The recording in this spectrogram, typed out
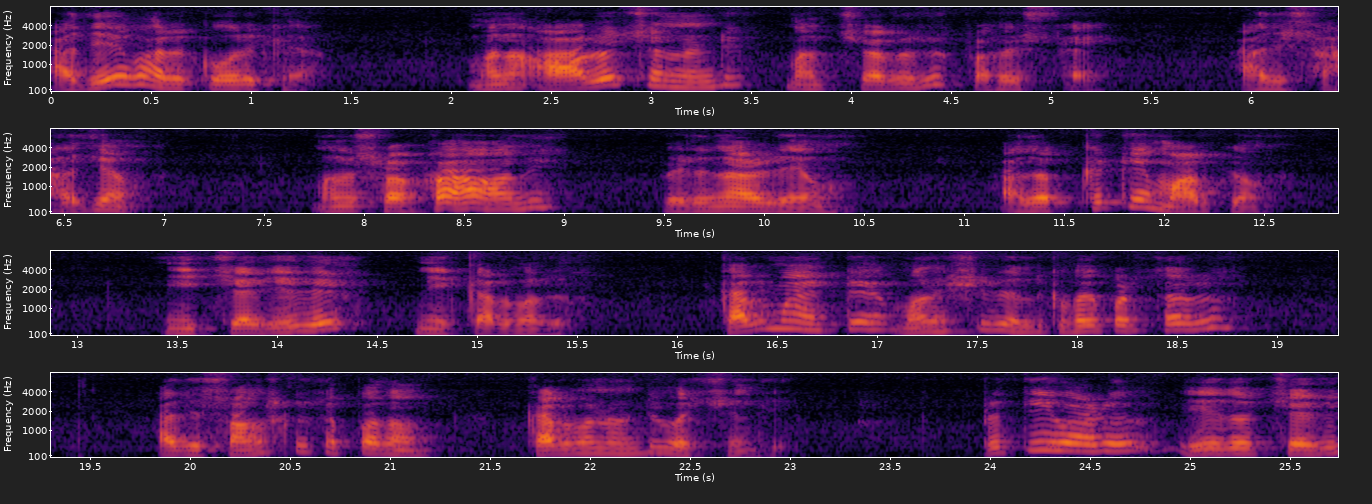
అదే వారి కోరిక. మన ఆలోచన నుండి మన చర్యలు ప్రవహిస్తాయి. అది సహజం. మన స్వభావాన్ని విడనాడలేము. అదొక్కటే మార్గం. నీ చర్యలే నీ కర్మలు. కర్మ అంటే మనుషులు ఎందుకు భయపడతారు? అది సంస్కృత పదం. కర్మ నుండి వచ్చింది. ప్రతివాడు ఏదో చర్య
